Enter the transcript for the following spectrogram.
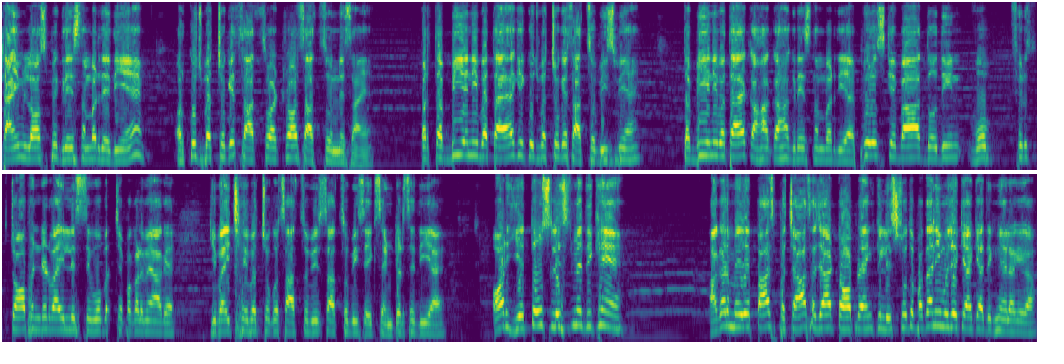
टाइम लॉस पे ग्रेस नंबर दे दिए हैं और कुछ बच्चों के सात सौ अठारह और सात सौ उन्नीस आए पर तब भी ये नहीं बताया कि कुछ बच्चों के सात सौ बीस भी आए तब भी ये नहीं बताया कहाँ कहाँ ग्रेस नंबर दिया है। फिर उसके बाद दो दिन वो फिर टॉप हंड्रेड वाली लिस्ट से वो बच्चे पकड़ में आ गए कि भाई छः बच्चों को सात सौ बीस, सात सौ बीस एक सेंटर से दिया है। और ये तो उस लिस्ट में दिखे हैं। अगर मेरे पास पचास हज़ार टॉप रैंक की लिस्ट हो तो पता नहीं मुझे क्या क्या दिखने लगेगा।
